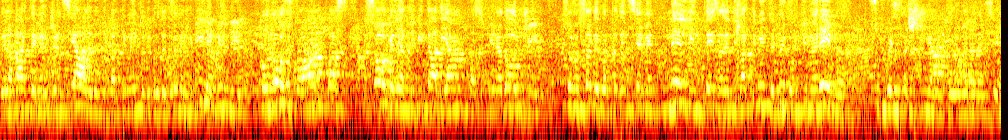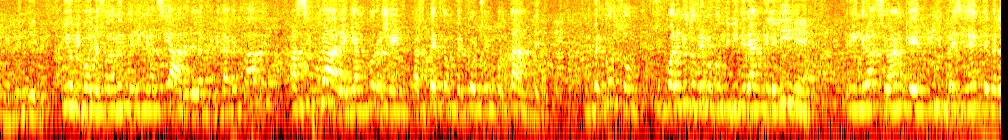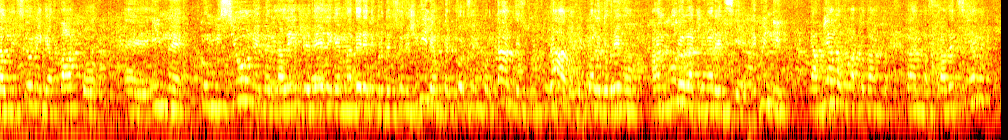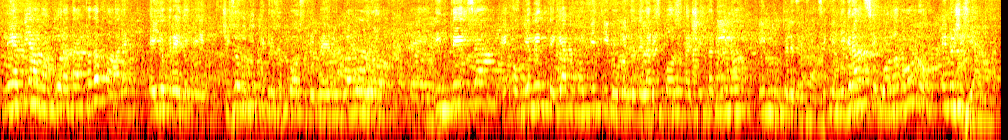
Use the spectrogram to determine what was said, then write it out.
della parte emergenziale del Dipartimento di Protezione Civile, quindi conosco AMPAS, so che le attività di AMPAS fino ad oggi sono state portate insieme nell'intesa del Dipartimento e noi continueremo su questa scia a lavorare insieme. Quindi io vi voglio solamente ringraziare dell'attività che fate, assicurare che ancora ci aspetta un percorso importante, un percorso sul quale noi dovremo condividere anche le linee. Ringrazio anche il Presidente per l'audizione che ha fatto eh, in commissione per la legge delega in materia di protezione civile, è un percorso importante, strutturato, sul quale dovremo ancora ragionare insieme. Quindi abbiamo fatto tanto, tanta strada insieme, ne abbiamo ancora tanta da fare e io credo che ci sono tutti i presupposti per un lavoro eh, ovviamente che ha come obiettivo quello della risposta al cittadino in tutte le sue fasi. Quindi grazie, buon lavoro e noi ci siamo.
